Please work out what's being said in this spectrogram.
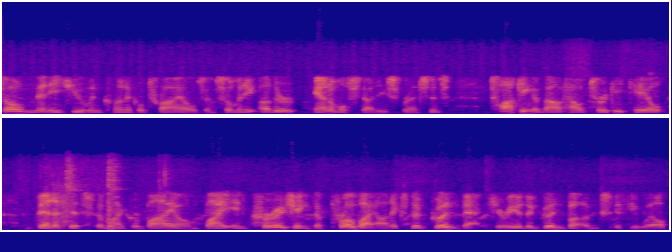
so many human clinical trials and so many other animal studies, for instance, talking about how turkey tail benefits the microbiome by encouraging the probiotics, the good bacteria, the good bugs, if you will,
